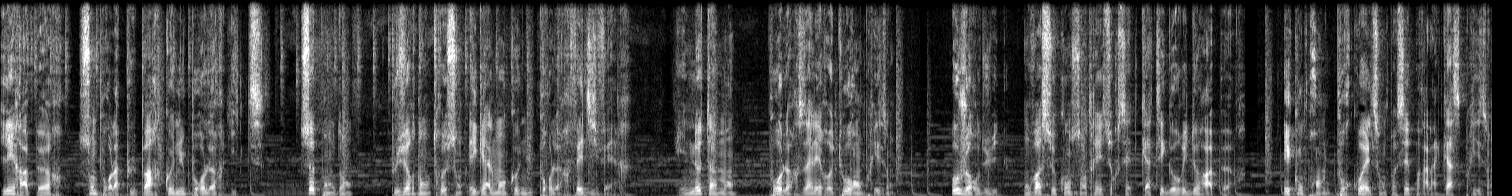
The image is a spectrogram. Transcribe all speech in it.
Les rappeurs sont pour la plupart connus pour leurs hits. Cependant, plusieurs d'entre eux sont également connus pour leurs faits divers, et notamment pour leurs allers-retours en prison. Aujourd'hui, on va se concentrer sur cette catégorie de rappeurs, et comprendre pourquoi ils sont passés par la casse prison.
